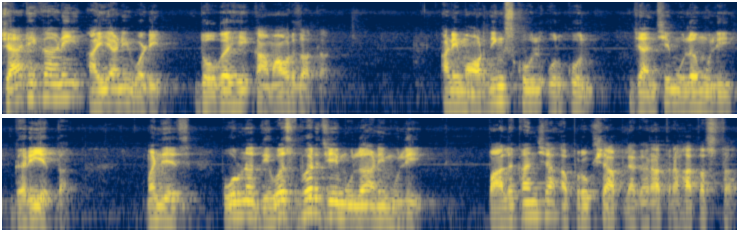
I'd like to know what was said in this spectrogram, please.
ज्या ठिकाणी आई आणि वडील दोघंही कामावर जातात आणि मॉर्निंग स्कूल उरकून ज्यांची मुलं मुली घरी येतात. म्हणजेच पूर्ण दिवसभर जे मुलं आणि मुली पालकांच्या अप्रोक्ष आपल्या घरात राहत असतात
